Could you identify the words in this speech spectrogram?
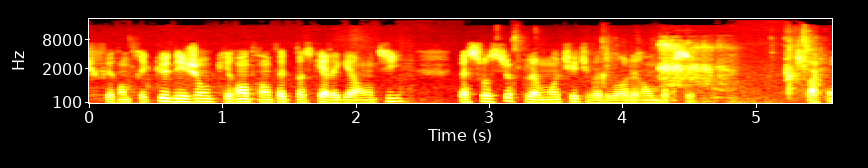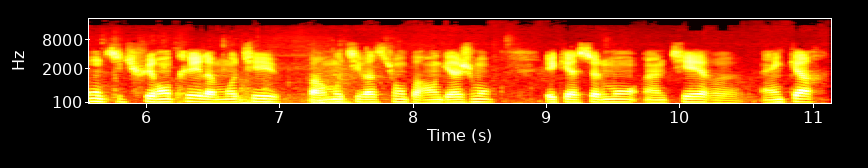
fais rentrer que des gens qui rentrent en fait parce qu'il y a la garantie, bah, sois sûr que la moitié tu vas devoir les rembourser. Par contre, si tu fais rentrer la moitié par motivation, par engagement, et qu'il y a seulement un tiers, euh, un quart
